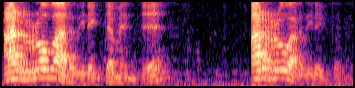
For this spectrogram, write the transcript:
a robar directamente, ¿eh? A robar directamente.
